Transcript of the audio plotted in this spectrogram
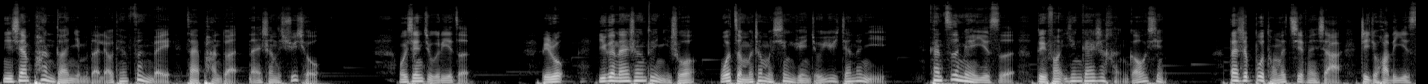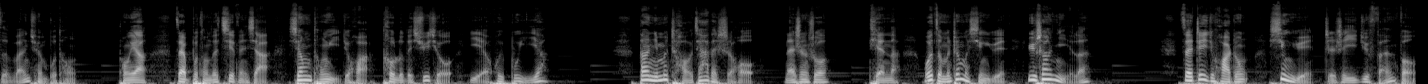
你先判断你们的聊天氛围，再判断男生的需求。我先举个例子，比如一个男生对你说：“我怎么这么幸运就遇见了你？”看字面意思，对方应该是很高兴，但是不同的气氛下，这句话的意思完全不同。同样，在不同的气氛下，相同一句话透露的需求也会不一样。当你们吵架的时候，男生说：“天哪，我怎么这么幸运遇上你了？”在这句话中，幸运只是一句反讽，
